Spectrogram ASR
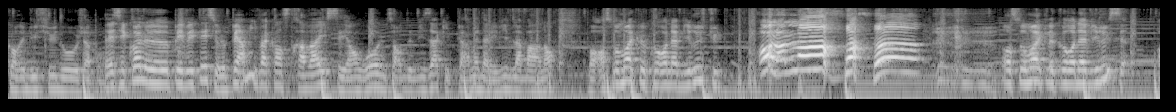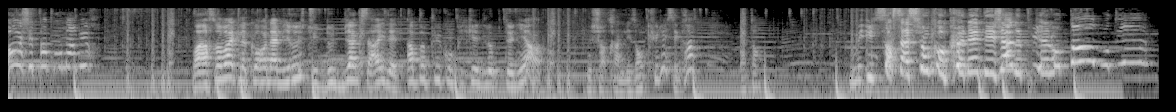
Corée du Sud au Japon. Savez, c'est quoi le PVT C'est le permis vacances-travail. C'est en gros une sorte de visa qui te permet d'aller vivre là-bas un an. Bon, en ce moment, avec le coronavirus, tu... Oh là là En ce moment, avec le coronavirus. Oh, j'ai pas mon armure Bon, en ce moment, avec le coronavirus, tu te doutes bien que ça risque d'être un peu plus compliqué de l'obtenir. Mais je suis en train de les enculer, c'est grave. Attends. Mais une sensation qu'on connaît déjà depuis longtemps, mon dieu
